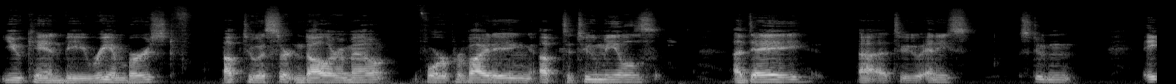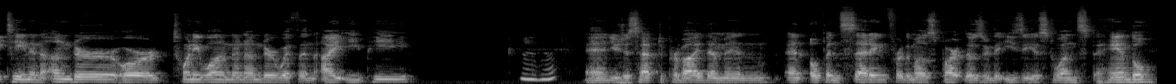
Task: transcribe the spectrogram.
you can be reimbursed up to a certain dollar amount for providing up to two meals a day uh, to any s- student 18 and under or 21 and under with an IEP hmm and you just have to provide them in an open setting for the most part. Those are the easiest ones to handle.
